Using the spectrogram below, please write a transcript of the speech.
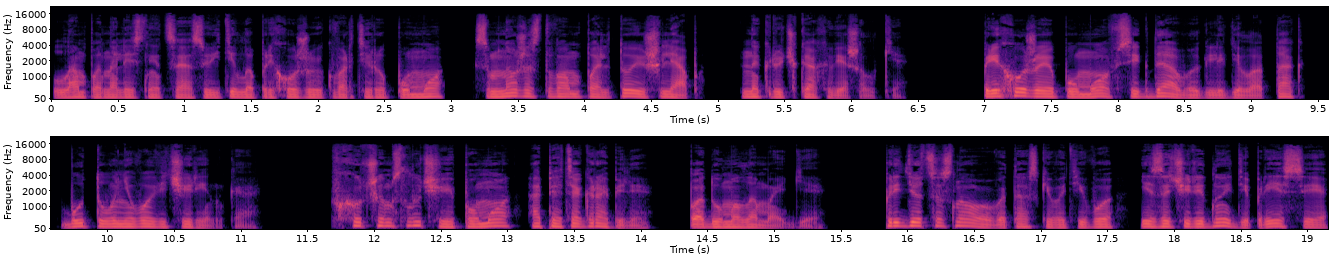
Лампа на лестнице осветила прихожую квартиру Пумо с множеством пальто и шляп на крючках вешалки. Прихожая Пумо всегда выглядела так, будто у него вечеринка. «В худшем случае Пумо опять ограбили», — подумала Мэгги. «Придется снова вытаскивать его из очередной депрессии,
